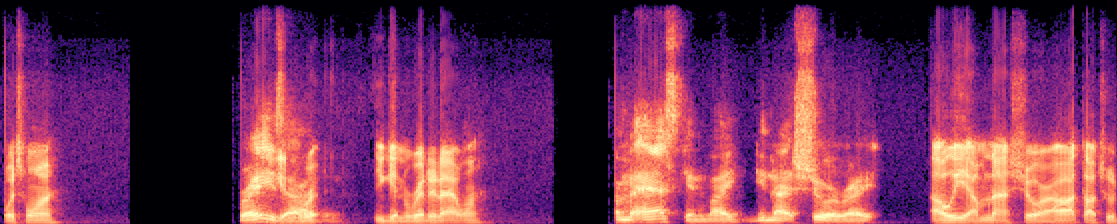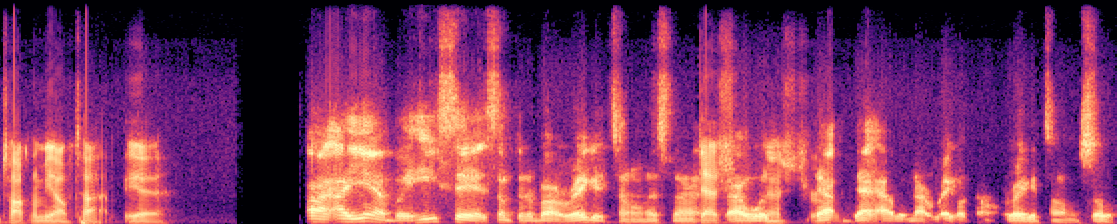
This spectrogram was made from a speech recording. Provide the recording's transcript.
Which one? Raise. You getting, rid, you getting rid of that one? I'm asking. Like, you're not sure, right? Oh yeah, I'm not sure. Oh, I thought you were talking to me off top. Yeah. I, I am, but he said something about reggaeton. That's not. That's, I would, that's true. That that album not reggaeton. Reggaeton. So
